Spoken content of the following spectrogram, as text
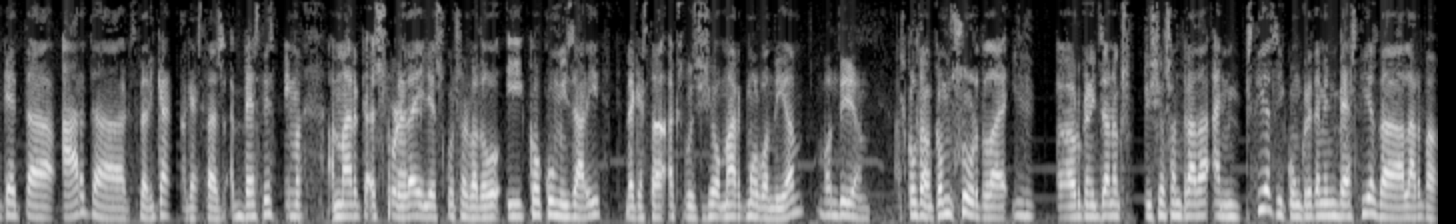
aquest uh, art uh, dedicat a aquestes bèsties, tenim amb Marc Soreda, ell és conservador i cocomissari d'aquesta exposició. Marc, molt bon dia. Bon dia. Escolta, com surt la idea d'organitzar una exposició centrada en bèsties i concretament bèsties de l'arma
